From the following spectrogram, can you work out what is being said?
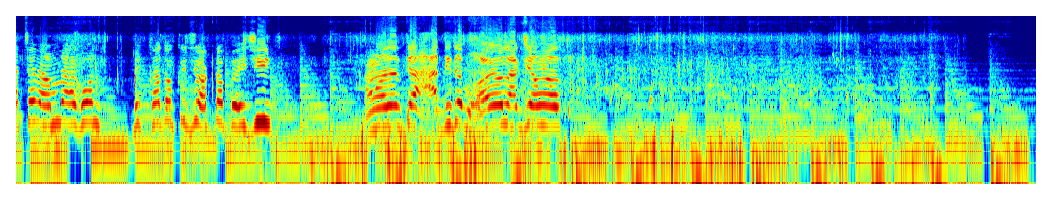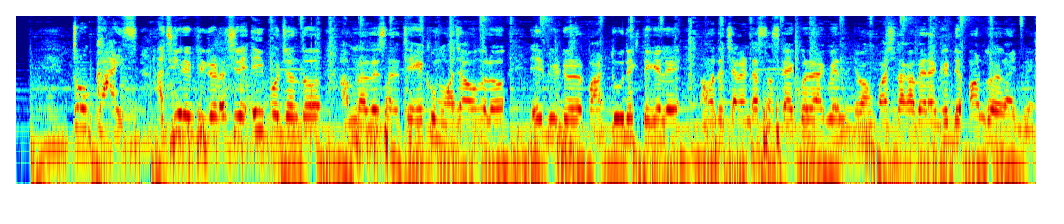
পাচ্ছেন, আমরা এখন বিখ্যাত কিছু একটা পেয়েছি। আমাদেরকে হাত দিতে ভয়ও লাগছে আমার। তো আজকের এই ভিডিওটা ছিল এই পর্যন্ত। আপনাদের সাথে থেকে খুব মজাও হলো। এই ভিডিওর পার্ট টু দেখতে গেলে আমাদের চ্যানেলটা সাবস্ক্রাইব করে রাখবেন এবং পাশে থাকা বেল অন করে রাখবেন।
